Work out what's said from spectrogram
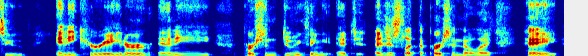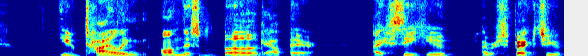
to any creator, any person doing thing. And just, just let the person know, like, hey, you tiling on this bug out there. I seek you, I respect you,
